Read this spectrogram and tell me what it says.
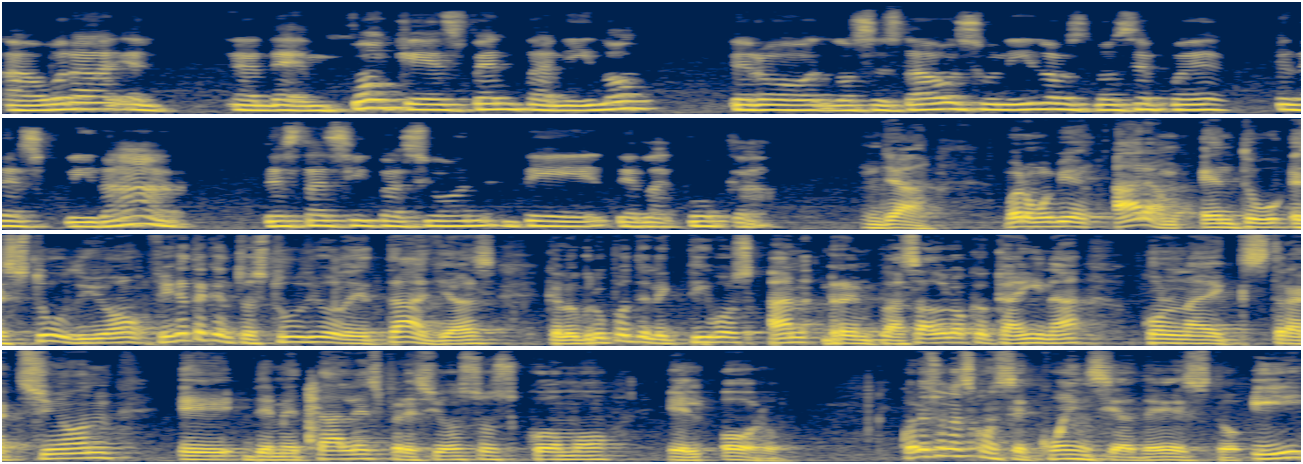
ahora el, el enfoque es fentanilo, pero los Estados Unidos no se puede descuidar de esta situación de, de la coca. Ya. Bueno, muy bien. Aram, en tu estudio, fíjate que en tu estudio detallas que los grupos delictivos han reemplazado la cocaína con la extracción eh, de metales preciosos como el oro. ¿Cuáles son las consecuencias de esto y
